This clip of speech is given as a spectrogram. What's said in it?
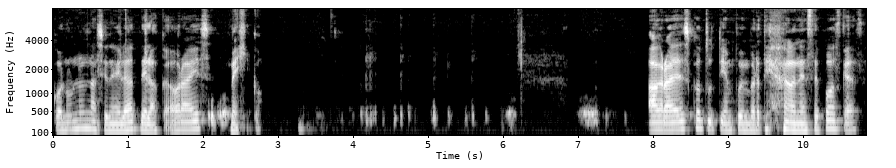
con una nacionalidad de la que ahora es México. Agradezco tu tiempo invertido en este podcast.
